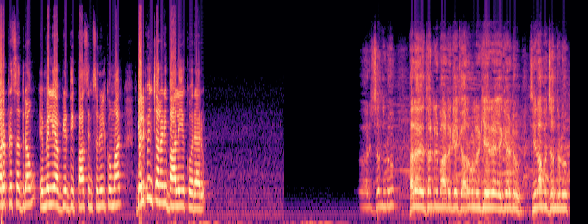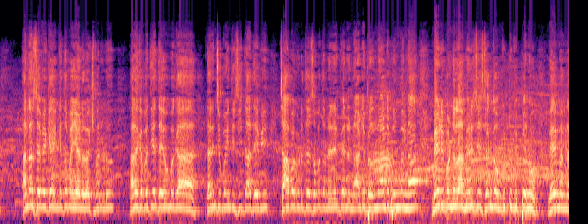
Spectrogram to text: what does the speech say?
వరప్రసాదరావు ఎమ్మెల్యే అభ్యర్థి పాసిం సునీల్ కుమార్ గెలిపించాలని బాలయ్య కోరారు. హరిశ్చంద్రుడు అలాగే తండ్రి మాటకే కారువులకి ఎగాడు శ్రీరామచంద్రుడు అన్న సేవకి అంకితమయ్యాడు లక్ష్మణుడు. అనగపత్య దైవముగా ధరించిపోయింది సీతాదేవి. చాపగుడితో సముద్రం నిలిపాను నాటి నాటి బ్రహ్మన్న మేడి పండులా మెరిసే సంఘం గుట్టు విప్పెను వేమన్న.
